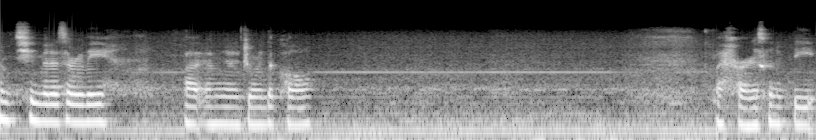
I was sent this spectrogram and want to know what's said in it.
I'm two minutes early, but I'm gonna join the call. My heart is gonna beat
